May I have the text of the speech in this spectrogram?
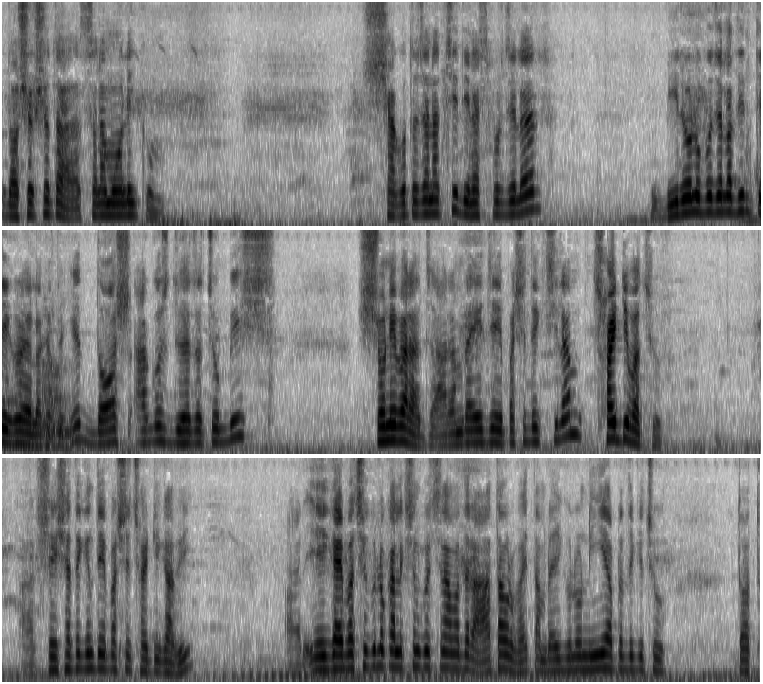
দর্শক শ্রোতা, আসসালামু আলাইকুম। স্বাগত জানাচ্ছি দিনাজপুর জেলার বিরল উপজেলাধীন তেঘরা এলাকা থেকে। দশ আগস্ট দু হাজার চব্বিশ শনিবার আজ। আর আমরা এই যে এপাশে দেখছিলাম, ছয়টি বাছুর। আর সেই সাথে কিন্তু এপাশে ছয়টি গাভী। আর এই গাই বাছুরগুলো কালেকশন করছিলাম আমাদের আতাউর ভাই, তো আমরা এইগুলো নিয়ে আপনাদের কিছু তথ্য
